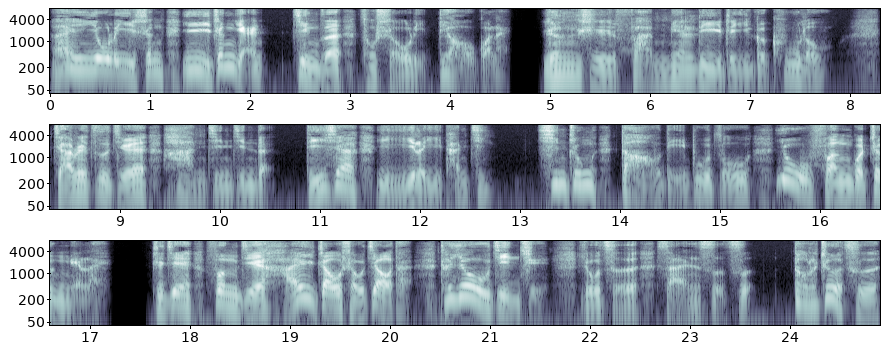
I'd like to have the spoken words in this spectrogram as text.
哎呦了一声，一睁眼，镜子从手里掉过来，仍是反面立着一个骷髅。贾瑞自觉汗津津的，底下移了一滩金。心中到底不足，又翻过正面来，只见凤姐还招手叫他，他又进去，如此三四次。到了这次，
